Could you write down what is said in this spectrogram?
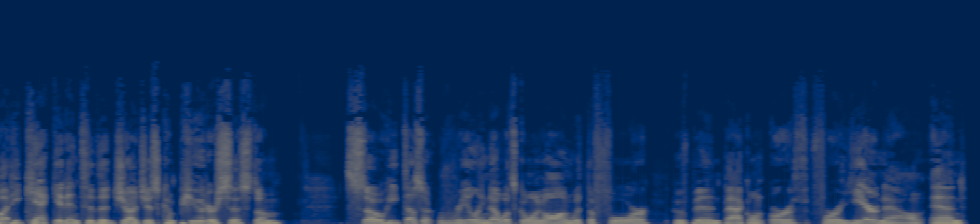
but he can't get into the judge's computer system. So he doesn't really know what's going on with the four who've been back on Earth for a year now. And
